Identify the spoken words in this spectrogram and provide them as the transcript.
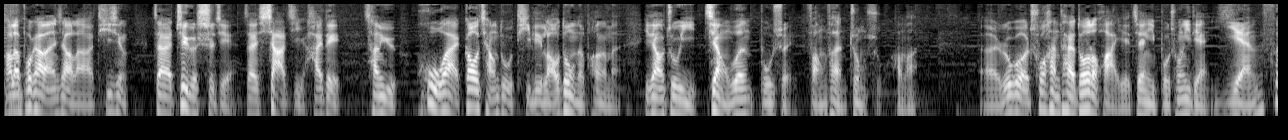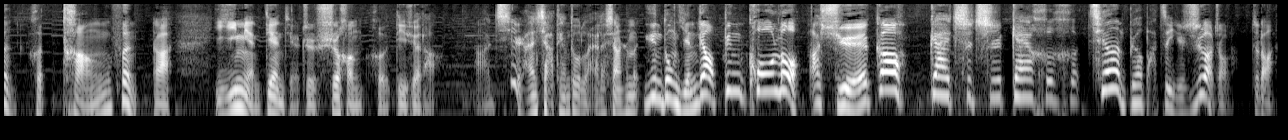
好了，不开玩笑了，提醒，在这个世界，在夏季还得。参与户外高强度体力劳动的朋友们，一定要注意降温补水，防范中暑，好吗？呃，如果出汗太多的话，也建议补充一点盐分和糖分，是吧？以免电解质失衡和低血糖。啊，既然夏天都来了，像什么运动饮料、冰可乐啊、雪糕，该吃吃，该喝喝，千万不要把自己热着了，知道吧？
